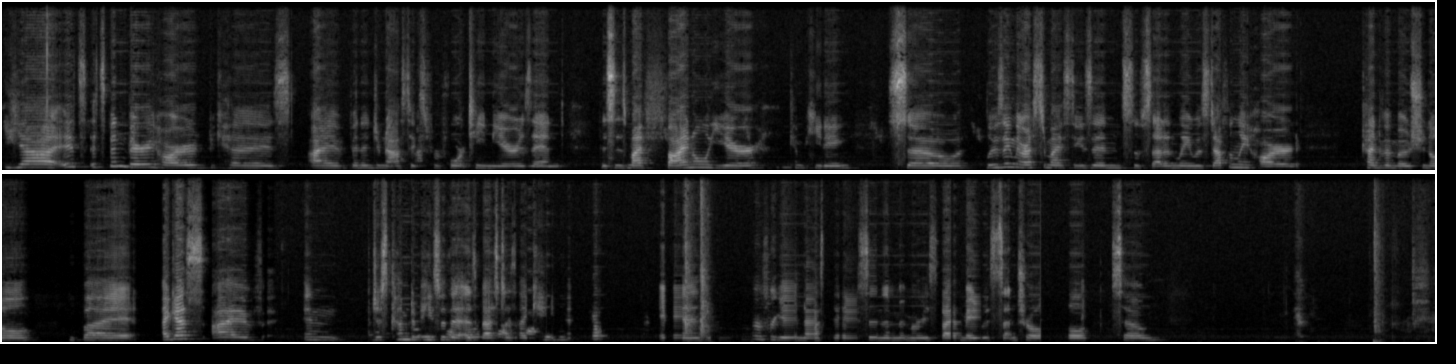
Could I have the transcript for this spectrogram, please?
Yeah, it's it's been very hard because I've been in gymnastics for 14 years and this is my final year competing, so losing the rest of my season so suddenly was definitely hard, kind of emotional, but I guess I've in, just come to peace with it as best as I can, and never forget gymnastics and the memories that I've made with Central. So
